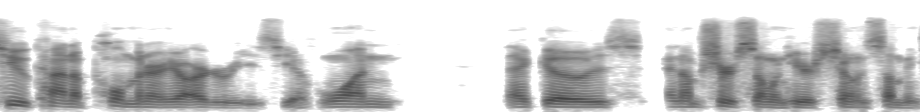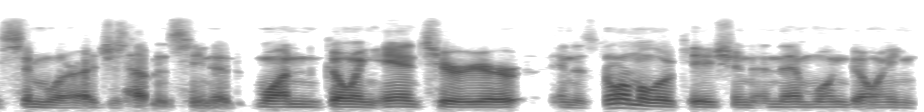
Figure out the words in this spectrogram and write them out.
two kind of pulmonary arteries. You have one that goes, and I'm sure someone here has shown something similar. I just haven't seen it. One going anterior in its normal location, and then one going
